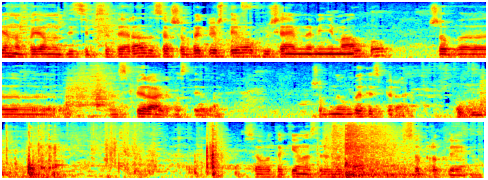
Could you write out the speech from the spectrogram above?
Пена появ на 250 градусах, щоб виключити його, включаємо на мінімалку, щоб е, спіраль остила. Щоб не вбити спіраль. Все, от такий у нас результат. Все проклеєно.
